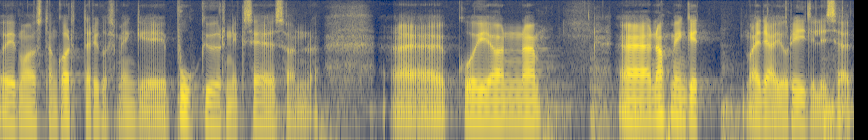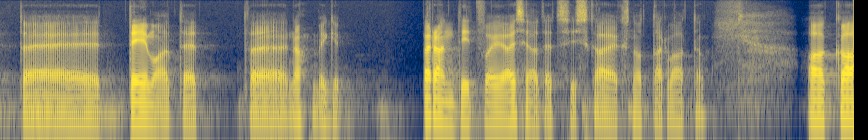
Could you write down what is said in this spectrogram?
või ma ostan korteri, kus mingi puuküürnik sees on. Äh, kui on äh, noh, mingid, ma ei tea, juriidilised äh, teemad, et noh, mingid pärandid või asjad, et siis ka eks notar vaatab. aga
